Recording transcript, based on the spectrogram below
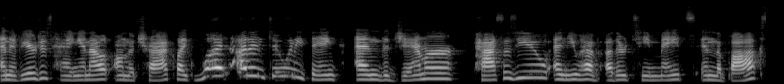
And if you're just hanging out on the track, like, what? I didn't do anything. And the jammer passes you and you have other teammates in the box,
